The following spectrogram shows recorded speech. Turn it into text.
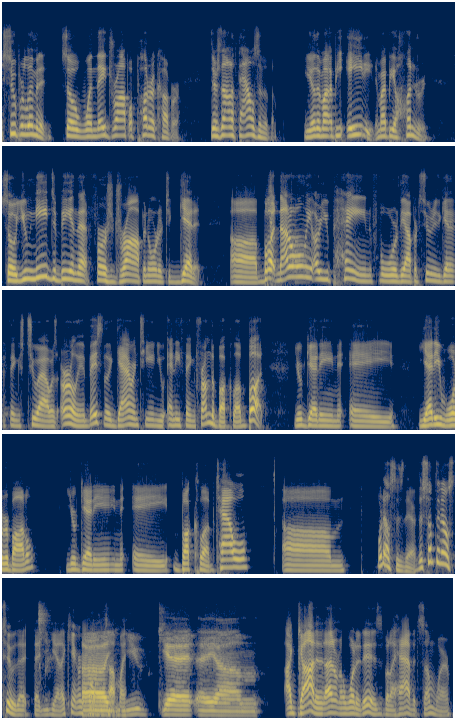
super limited, so when they drop a putter cover there's not a thousand of them. You know, there might be 80, there might be 100. So you need to be in that first drop in order to get it. Uh, but not only are you paying for the opportunity to get things two hours early and basically guaranteeing you anything from the Buck Club, but you're getting a Yeti water bottle, you're getting a Buck Club towel. Um, what else is there? There's something else too that, that you get. I can't recall off the top of Uh, my you get a um, I got it. I don't know what it is, but I have it somewhere.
